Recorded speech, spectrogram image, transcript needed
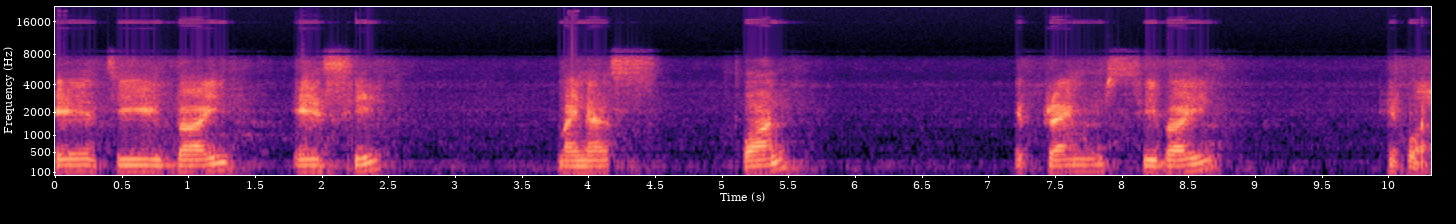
AG by AC minus one A prime C by F one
